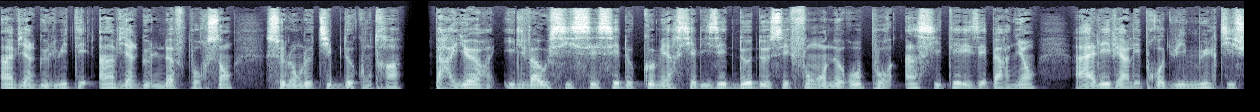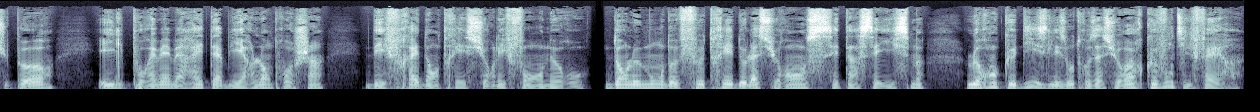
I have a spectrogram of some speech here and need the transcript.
1,8 et 1,9% selon le type de contrat. Par ailleurs, il va aussi cesser de commercialiser deux de ses fonds en euros pour inciter les épargnants à aller vers les produits multi-supports et il pourrait même rétablir l'an prochain des frais d'entrée sur les fonds en euros. Dans le monde feutré de l'assurance, c'est un séisme. Laurent, que disent les autres assureurs? Que vont-ils faire?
